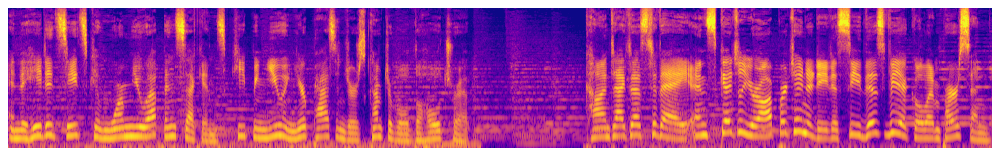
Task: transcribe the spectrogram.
and the heated seats can warm you up in seconds, keeping you and your passengers comfortable the whole trip. Contact us today and schedule your opportunity to see this vehicle in person.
